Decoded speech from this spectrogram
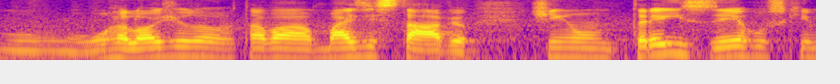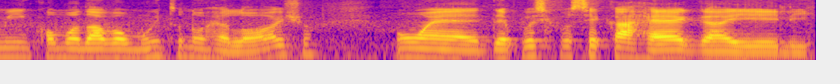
O, o relógio tava mais estável. Tinham três erros que me incomodavam muito no relógio. Um é depois que você carrega ele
